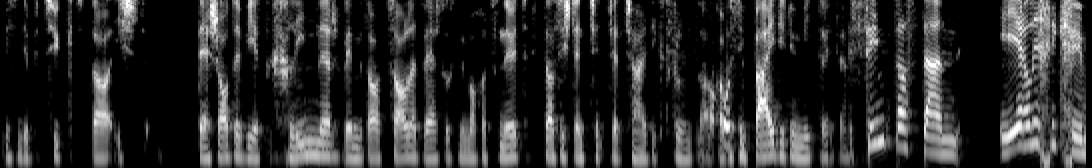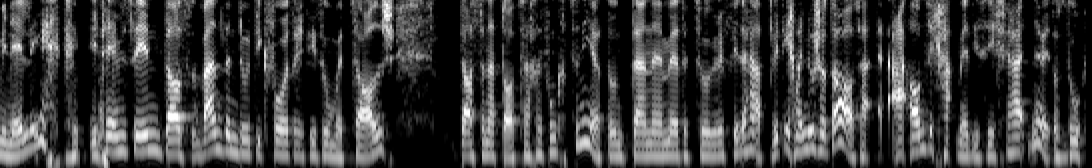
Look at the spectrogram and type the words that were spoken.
wir sind überzeugt, da ist der Schaden wird kleiner, wenn wir da zahlen, versus wir machen es nicht. Das ist dann die Entscheidungsgrundlage. Aber es sind beide die mitreden. Sind das dann ehrliche Kriminelle, in dem Sinn, dass wenn denn du die geforderte Summe zahlst, das dann auch tatsächlich funktioniert und dann äh, man den Zugriff wieder hat. Weil ich meine, nur schon das, äh, an sich hat man die Sicherheit nicht. Also du,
